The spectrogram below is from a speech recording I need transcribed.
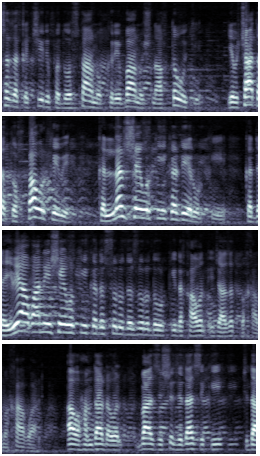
ښځه که چېرې په دوستانو، قریبانو، شناختوو کې یو چا ته تحفه ورکوي، که لږ شی ورکوي که ډېر ورکوي، که د یوې افغانۍ شی ورکوي که د سلو د زرو د ورکوي د خاوند اجازت به خامخا غواړي او همدا ډول بعضې ښځې داسې کوي چې دا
